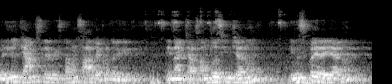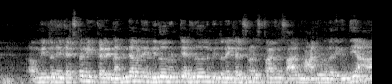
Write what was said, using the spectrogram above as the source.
మెడికల్ క్యాంప్స్ నిర్వహిస్తామని సార్ చెప్పడం జరిగింది. నేను నాకు చాలా సంతోషించాను ఇన్స్పైర్ అయ్యాను. మీతో నేను ఖచ్చితంగా ఇక్కడ నంద్యాలలో ఎన్ని రోజులు ఉంటే అన్ని రోజులు మీతో నేను కలిసి నడుస్తానని సార్ మాట ఇవ్వడం జరిగింది. ఆ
